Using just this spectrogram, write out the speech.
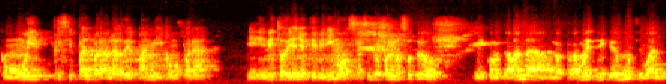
como muy principal para hablar del punk y como para eh, en estos 10 años que venimos haciendo punk nosotros eh, con nuestra banda los Ramones tienen que ver mucho igual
